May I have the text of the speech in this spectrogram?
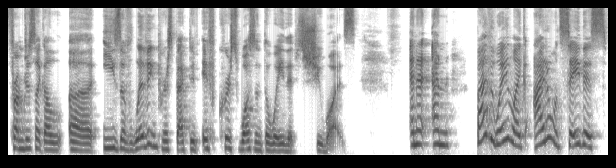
from just like a, a ease of living perspective if Kris wasn't the way that she was. And and by the way, like I don't say this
